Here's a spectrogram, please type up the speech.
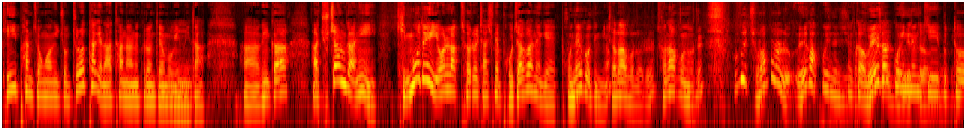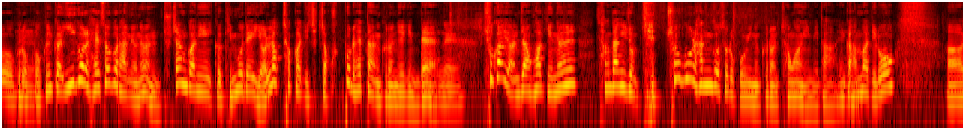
개입한 정황이 좀 뚜렷하게 나타나는 그런 대목입니다. 아 그러니까 아, 추 장관이 김모대의 연락처를 자신의 보좌관에게 보내거든요. 전화번호를. 전화번호를. 그 전화번호를 왜 갖고 있는지 그러니까 왜 갖고 있는지부터 그렇고 음. 그러니까 이걸 해석을 하면은 추 장관이 그 김모대의 연락처까지 직접 확보를 했다는 그런 얘기인데 네. 휴가 연장 확인을 상당히 좀 재촉을 한 것으로 보이는 그런 정황입니다. 그러니까 음. 한마디로 어,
